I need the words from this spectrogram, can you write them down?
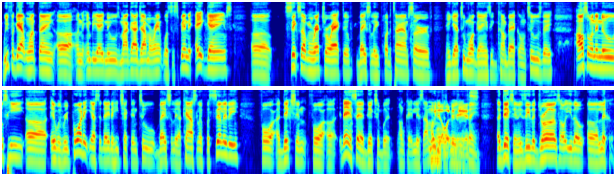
We forgot one thing uh, on the NBA news. My guy Ja Morant was suspended eight games Uh, six of them retroactive, basically for the time served. And he got two more games. He can come back on Tuesday. Also in the news, he uh, it was reported yesterday that he checked into basically a counseling facility for addiction. For uh, they didn't say addiction, but okay, listen, I'm a We Memphis Grizzlies fan. Addiction is either drugs or either uh, liquor,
